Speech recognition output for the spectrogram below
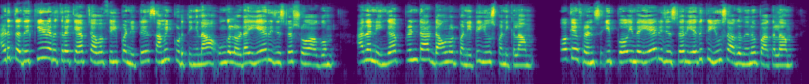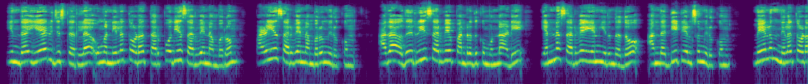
அடுத்தது கீழே இருக்கிற கேப்சாவை ஃபில் பண்ணிவிட்டு சப்மிட் கொடுத்தீங்கன்னா உங்களோட ஏ ரிஜிஸ்டர் ஷோ ஆகும். அதை நீங்கள் பிரிண்டார் டவுன்லோட் பண்ணிவிட்டு யூஸ் பண்ணிக்கலாம். ஓகே ஃப்ரெண்ட்ஸ் இப்போது இந்த ஏ ரிஜிஸ்டர் எதுக்கு யூஸ் ஆகுதுன்னு பார்க்கலாம். இந்த ஏ ரிஜிஸ்டரில் உங்கள் நிலத்தோட தற்போதைய சர்வே நம்பரும் பழைய சர்வே நம்பரும் இருக்கும். அதாவது ரீசர்வே பண்ணுறதுக்கு முன்னாடி என்ன சர்வே எண் இருந்ததோ அந்த டீட்டெயில்ஸும் இருக்கும். மேலும் நிலத்தோட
